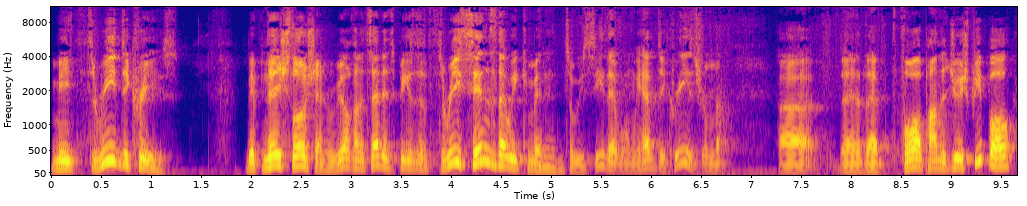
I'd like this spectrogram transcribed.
made three decrees Shlosha. Rabbi Yochanan said it's because of three sins that we committed. So we see that when we have decrees from uh, that, that, fall upon the Jewish people,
